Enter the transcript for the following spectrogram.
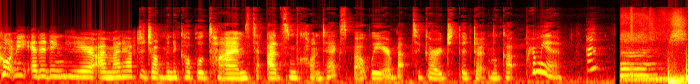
Courtney editing here. I might have to jump in a couple of times to add some context, but we are about to go to the Don't Look Up premiere. Times.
